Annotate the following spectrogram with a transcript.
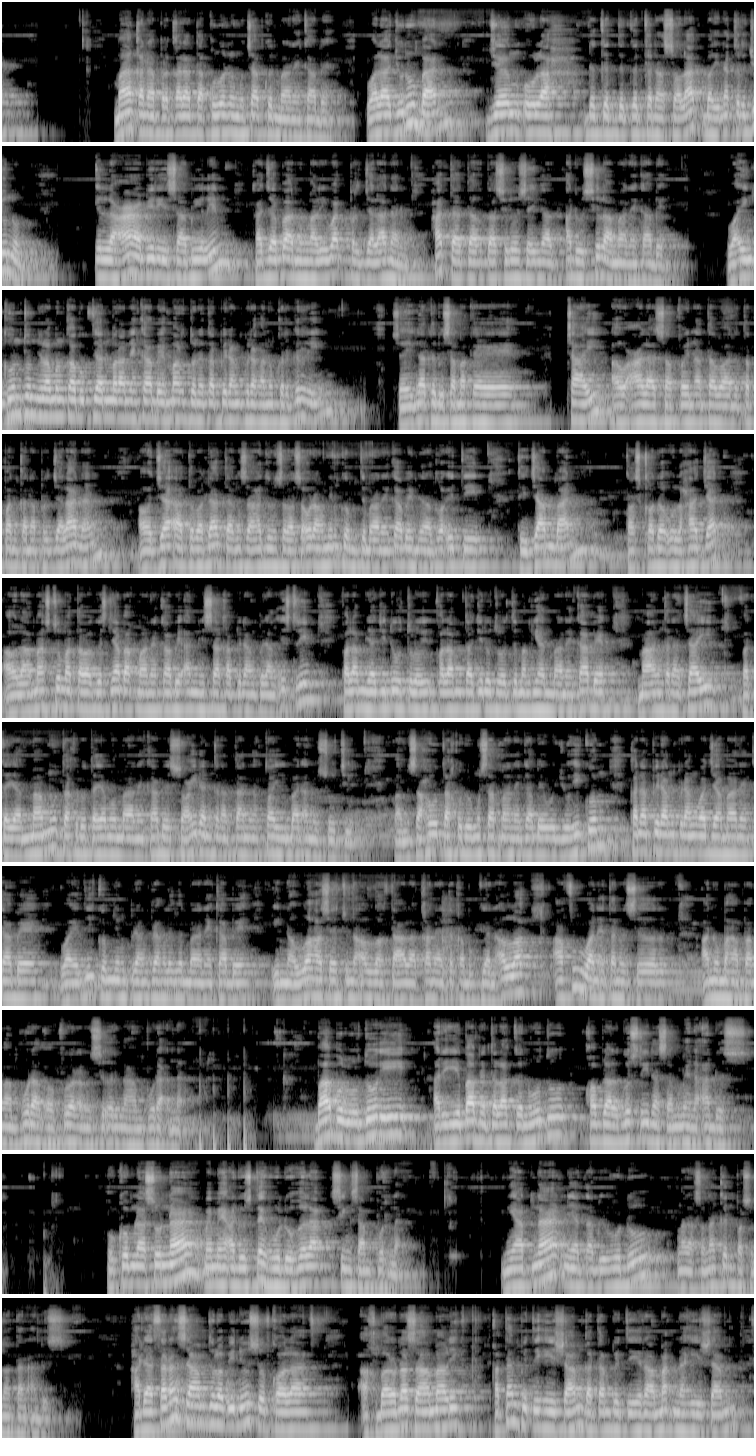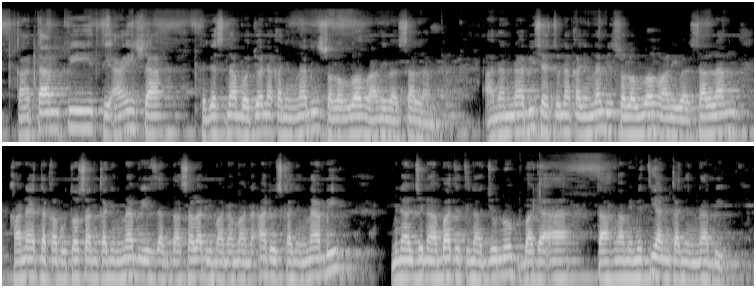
maka na perkara takulun ngucapkeun maraneh kabeh wala junuban jeung ulah deket-deket kena salat barina keur junub illa abiri sabilin kajaba anu ngaliwat perjalanan. Hatta tagtasilu sehingga adu sila maneh kabeh. Wa in kuntum lamun kabuktian maraneh kabeh mardon eta pirang-pirang anu gering sehingga teu bisa make cai au ala safain atawa tepan kana perjalanan au jaa atawa datang sahadun salah seorang minkum timarane kabeh minal ghaiti ti jamban tasqada ul hajat aula mastu matawagis nyabak mana kabi an nisa ka pirang-pirang istri falam yajidu tuluy falam tajidu tuluy temanggihan mana kabe ma'an kana cai fatayammamu takhdu tayammum mana kabe sa'idan kana tanah thayyiban anu suci. Famsahu takudu musab maneh kabeh wujuhikum kana pirang-pirang wajah maneh kabeh wa idikum yang pirang-pirang leungeun maneh kabeh innallaha saytuna Allah taala kana eta kabuktian Allah afuwan eta nu seueur anu maha pangampura ghafur anu seueur ngahampurana. Babul wudu'i ari ibab netelakeun wudu qoblal ghusli nasamehna adus. Hukumna sunnah memeh adus teh wudu heula sing sampurna. niatna niat abdi wudu ngalaksanakan pasunatan abis hadasana si Abdullah bin Yusuf qala akhbarona sa Malik katam piti Hisham katam piti Ramak na Hisham katam piti Aisyah tegasna bojona kanjeng Nabi sallallahu alaihi wasallam. Anan Nabi saytuna kanjeng Nabi sallallahu alaihi wasallam kana eta kabutosan kanjeng Nabi zak tasala di mana-mana adus kanjeng Nabi minal jinabati tina junub bada'a tah mimitian kanjing nabi.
